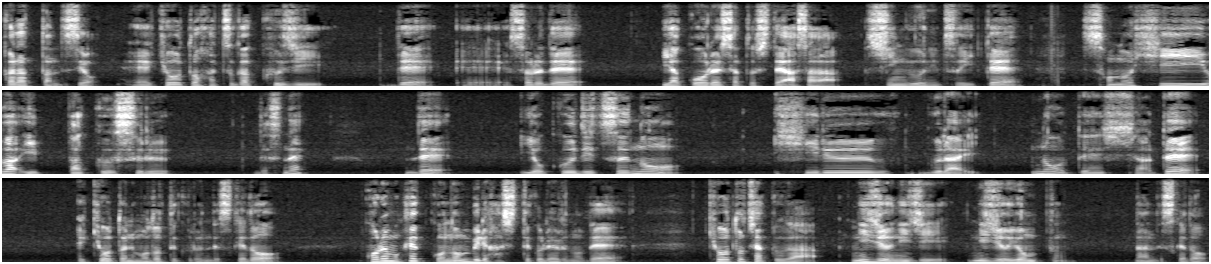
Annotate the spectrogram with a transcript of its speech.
日だったんですよ。えー京都発が9時で、えーそれで夜行列車として朝新宮に着いてその日は1泊するですね。で翌日の昼ぐらいの電車で京都に戻ってくるんですけどこれも結構のんびり走ってくれるので京都着が22時24分なんですけど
